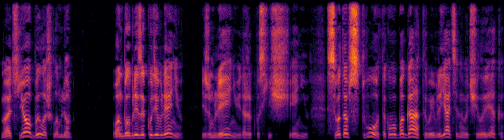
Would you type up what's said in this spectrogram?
Матье был ошеломлен. Он был близок к удивлению, изумлению и даже к восхищению. Сватовство такого богатого и влиятельного человека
